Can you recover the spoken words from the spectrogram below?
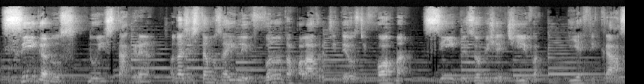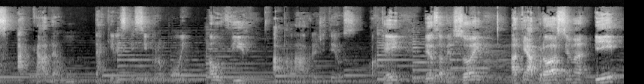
siga-nos no Instagram. Nós estamos aí levando a palavra de Deus de forma simples, objetiva e eficaz a cada um daqueles que se propõem a ouvir a palavra de Deus, ok? Deus abençoe, até a próxima e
